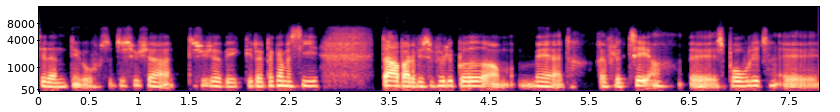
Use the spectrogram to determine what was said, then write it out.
til et andet niveau. Så det synes jeg, det synes jeg er vigtigt. Og der kan man sige, der arbejder vi selvfølgelig både om med at reflektere øh, sprogligt øh,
